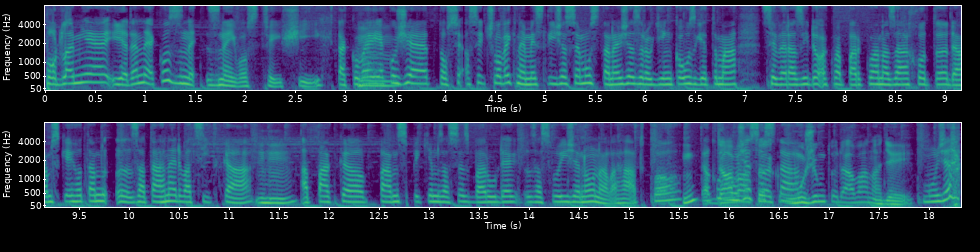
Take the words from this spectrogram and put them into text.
podle mě jeden jako z, ne, z nejvostřejších. Takový hmm. jako, že to si asi člověk nemyslí, že se mu stane, že s rodinkou, s dětma si vyrazí do akvaparku a na záchod eh, dámského tam eh, zatáhne dvacítka hmm. a pak eh, pan s pitím zase z baru jde za svojí ženou na lehátko. Hmm? Jako dává může to se jako, stát. Mužům to dává naději. Může.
